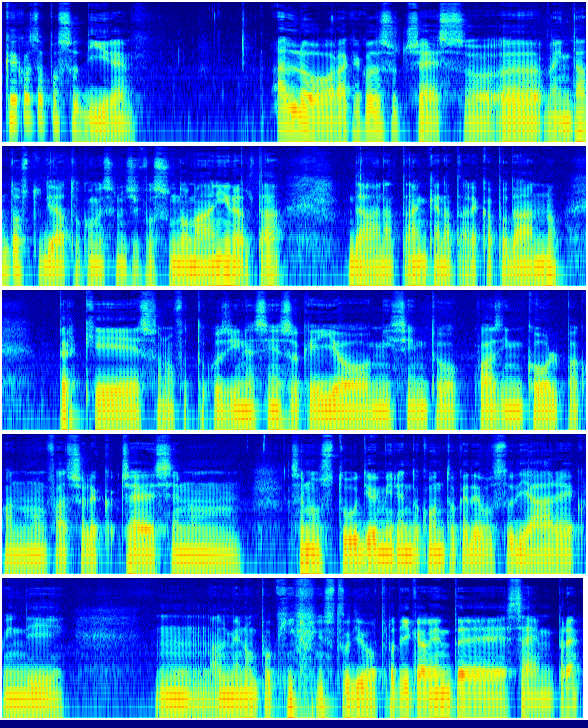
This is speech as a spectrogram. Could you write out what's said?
che cosa posso dire? Allora, che cosa è successo? Uh, beh, intanto ho studiato come se non ci fosse un domani, in realtà, da Nat- anche a Natale Capodanno perché sono fatto così, nel senso che io mi sento quasi in colpa quando non faccio le cose, cioè se non, se non, studio e mi rendo conto che devo studiare, quindi mh, mm, almeno un pochino io studio praticamente sempre.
